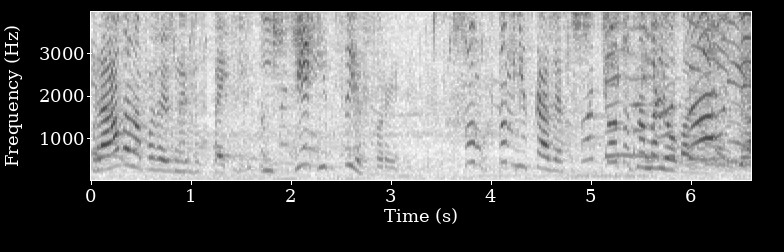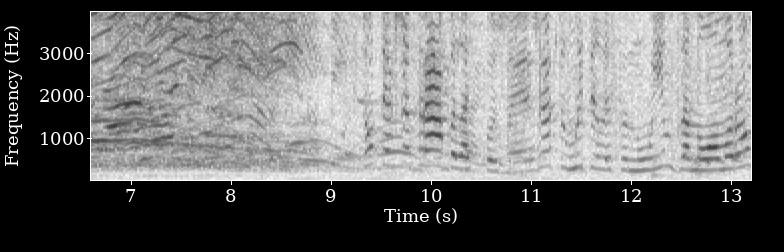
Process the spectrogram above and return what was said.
правила пожежної безпеки і ще і цифри. Що, хто мені скаже, що тут намальовано? Тобто, якщо трапилась пожежа, то ми телефонуємо за номером.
